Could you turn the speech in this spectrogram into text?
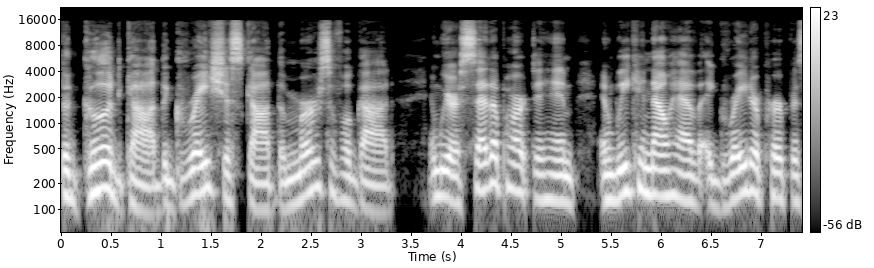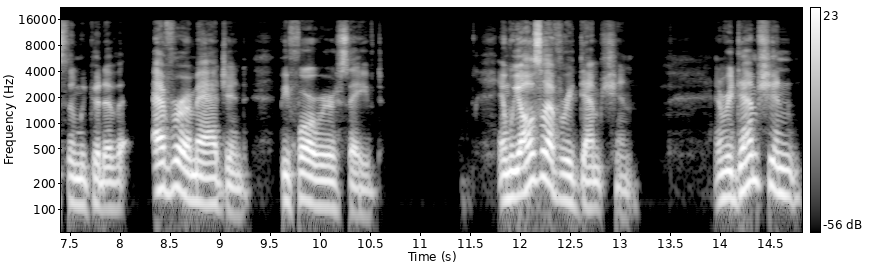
the good God, the gracious God, the merciful God. And we are set apart to Him, and we can now have a greater purpose than we could have ever imagined before we were saved. And we also have redemption. And redemption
